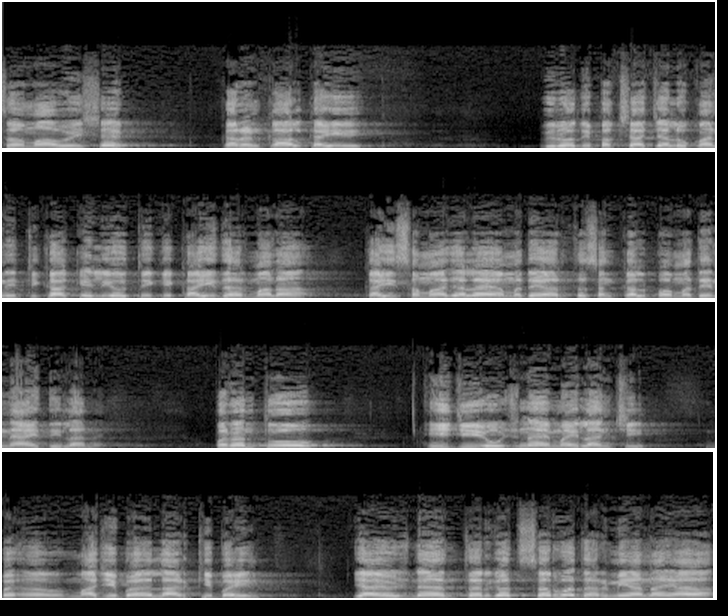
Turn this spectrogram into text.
समावेशक कारण काल काही विरोधी पक्षाच्या लोकांनी टीका केली होती की काही धर्मांना काही समाजाला यामध्ये अर्थसंकल्पामध्ये न्याय दिला नाही. परंतु ही जी योजना आहे महिलांची ब- माझी भ लाडकी बहीण या योजनेअंतर्गत सर्व धर्मियांना या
